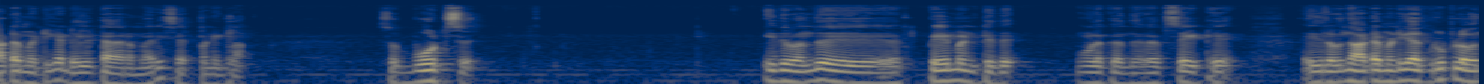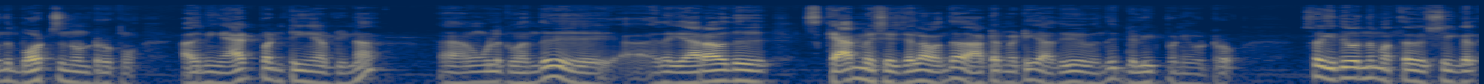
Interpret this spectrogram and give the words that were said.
ஆட்டோமேட்டிக்காக டெலிட் ஆகிற மாதிரி செட் பண்ணிக்கலாம். ஸோ போட்ஸு இது வந்து பேமெண்ட் இது. உங்களுக்கு அந்த வெப்சைட்டு இதில் வந்து ஆட்டோமேட்டிக்காக குரூப்பில் வந்து பாட்ஸ்னு ஒன்று இருக்கும். அதை நீங்கள் ஆட் பண்ணிட்டீங்க அப்படின்னா உங்களுக்கு வந்து அதை யாராவது ஸ்கேம் மெசேஜ் எல்லாம் வந்து ஆட்டோமேட்டிக்காக அதுவே வந்து டெலீட் பண்ணி விட்டுரும். ஸோ இது வந்து மற்ற விஷயங்கள்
